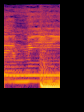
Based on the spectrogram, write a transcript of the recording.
de mí,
